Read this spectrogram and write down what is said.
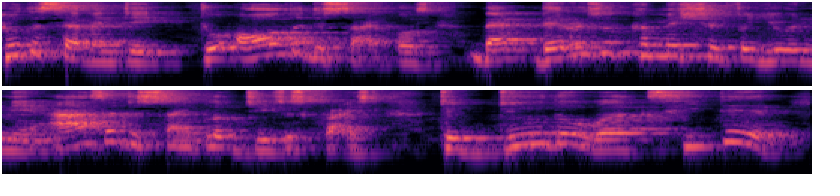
to the 70 to all the disciples that there is a commission for you and me as a disciple of Jesus Christ to do the works he did.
